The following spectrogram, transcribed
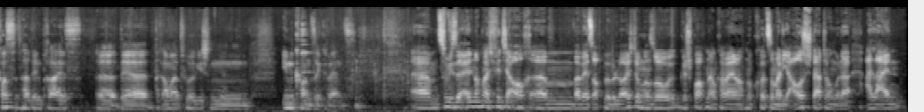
kostet halt den Preis äh, der dramaturgischen Inkonsequenz. Ähm, zum Visuellen nochmal, ich finde ja auch, ähm, weil wir jetzt auch über Beleuchtung und so gesprochen haben, kann man ja noch nur kurz nochmal die Ausstattung oder allein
